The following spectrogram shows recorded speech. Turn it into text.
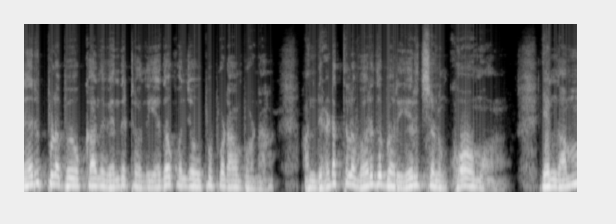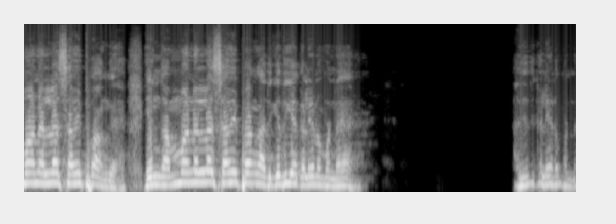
நெருப்பில் போய் உட்காந்து வெந்துட்டு வந்து ஏதோ கொஞ்சம் உப்பு போடாமல் போனால் அந்த இடத்துல வருது பாரு எரிச்சலும் கோபமும். எங்கள் அம்மா நல்லா சமைப்பாங்க. எங்கள் அம்மா நல்லா சமைப்பாங்க. அதுக்கு எதுக்கே கல்யாணம் பண்ண? அது எது கல்யாணம் பண்ண?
